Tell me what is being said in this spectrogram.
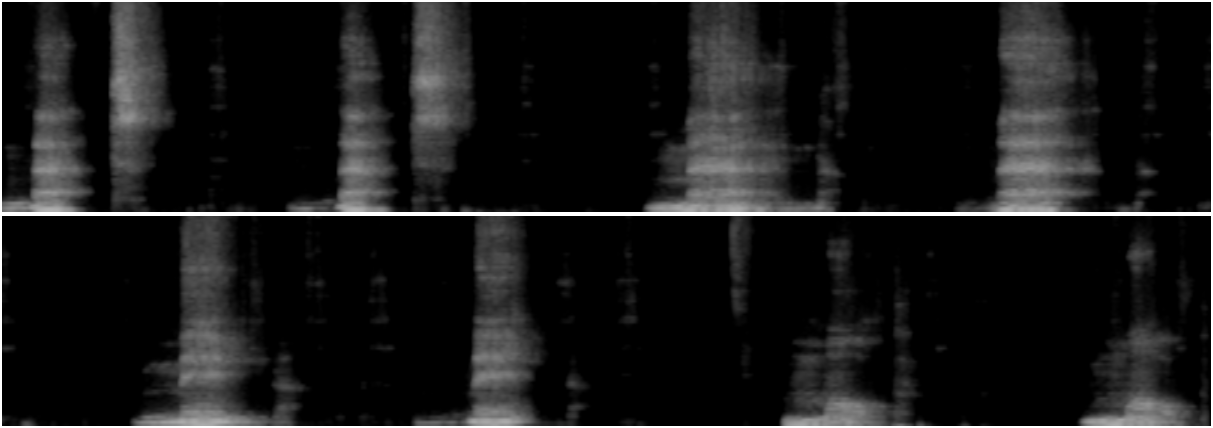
Mat, mat, man, man, men, men, mob, mop,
